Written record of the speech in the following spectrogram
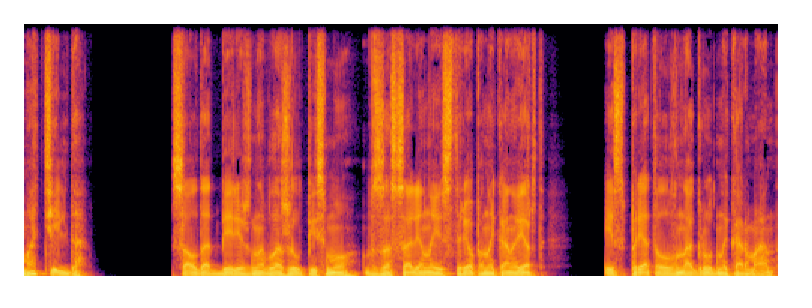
Матильда. Солдат бережно вложил письмо в засаленный и стрепанный конверт и спрятал в нагрудный карман.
